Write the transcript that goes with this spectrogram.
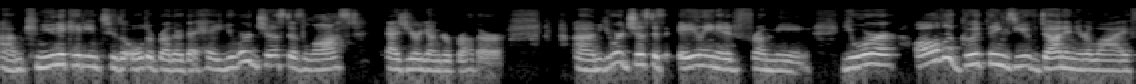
um, communicating to the older brother that, hey, you are just as lost as your younger brother. Um, you are just as alienated from me. Your all the good things you've done in your life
